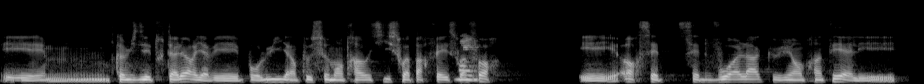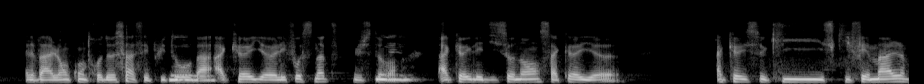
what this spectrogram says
Et hum, comme je disais tout à l'heure, il y avait pour lui un peu ce mantra aussi, soit parfait, soit fort. Et or, cette, cette voie-là que j'ai empruntée, elle, est, elle va à l'encontre de ça. C'est plutôt mm. bah, accueille euh, les fausses notes, justement. Mm. Accueille les dissonances, accueille, euh, accueille ce qui, ce qui fait mal.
